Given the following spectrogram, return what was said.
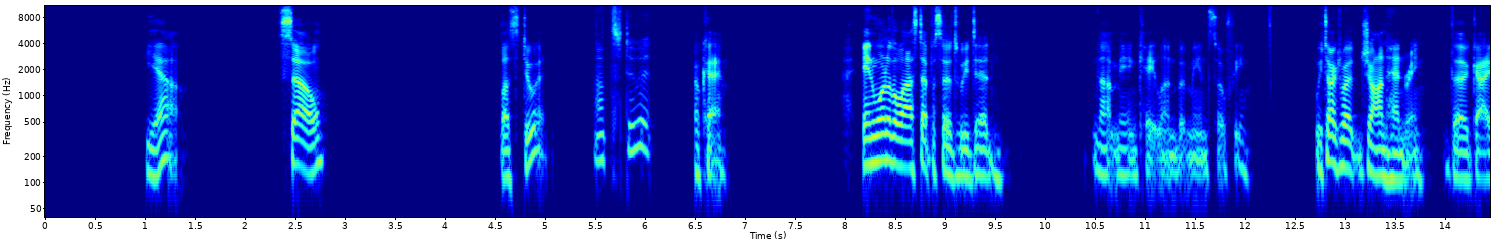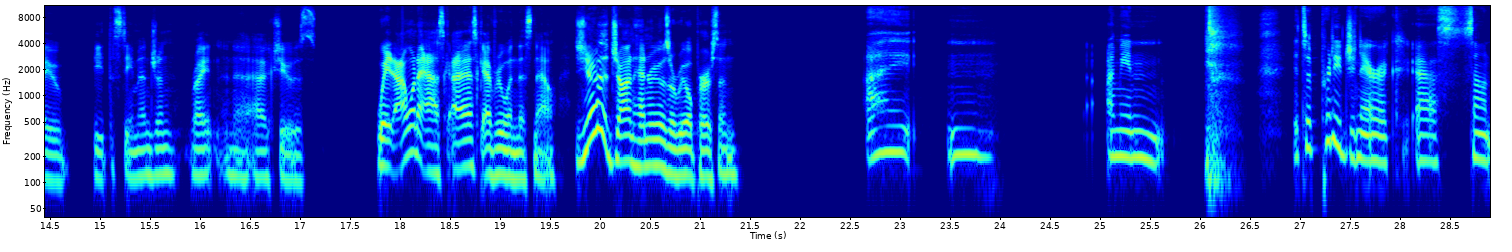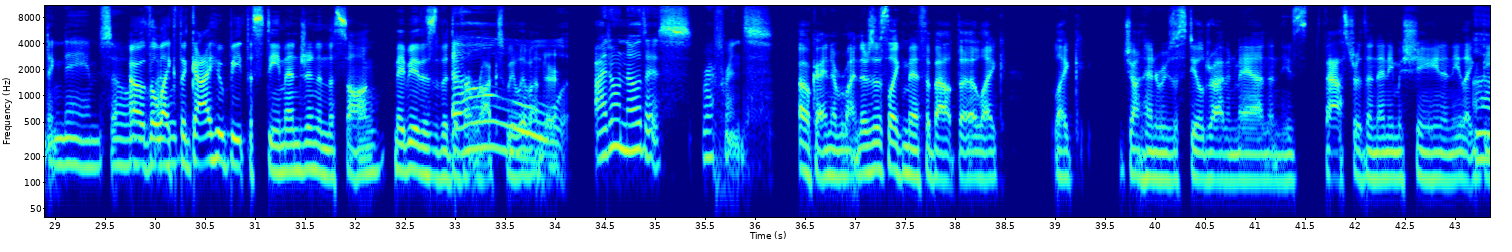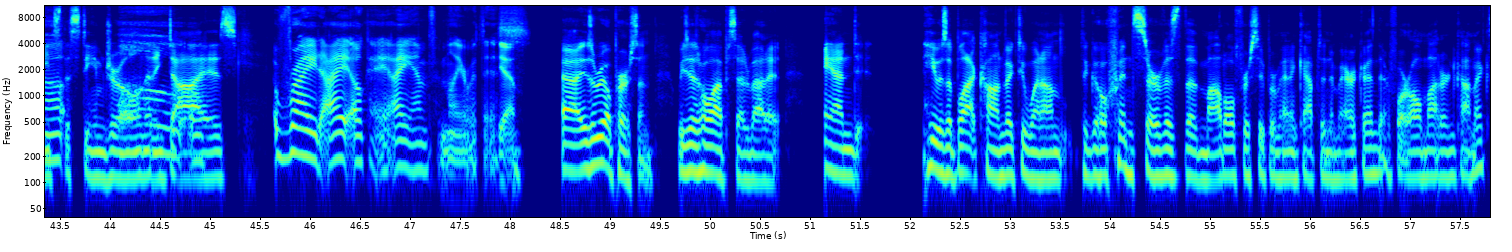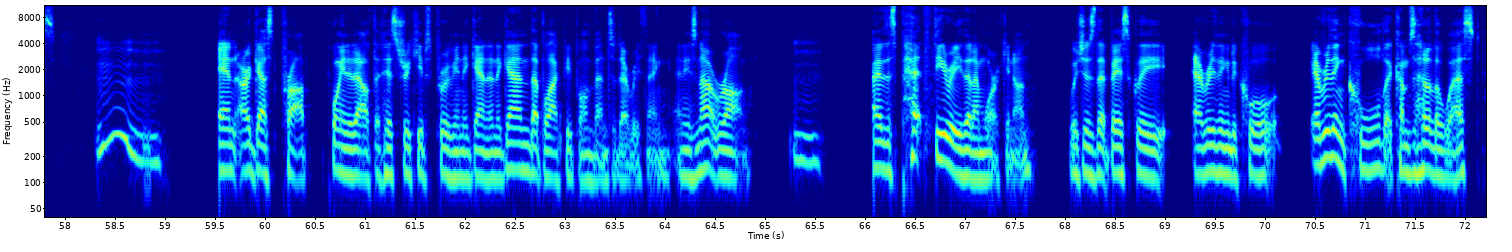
Yeah. So let's do it. Let's do it. Okay. In one of the last episodes we did, not me and Caitlin, but me and Sophie, we talked about John Henry, the guy who beat the steam engine, right? And actually was. Wait, I want to ask. I ask everyone this now. Did you know that John Henry was a real person? I mm, I mean it's a pretty generic ass sounding name, so Oh, the I like would- the guy who beat the steam engine in the song. Maybe this is the different rocks we live under. Oh, I don't know this reference. Okay, never mind. There's this like myth about the like like John Henry's a steel driving man and he's faster than any machine and he like beats Uh, the steam drill and then he oh, dies. Right. I okay, I am familiar with this. Yeah. Uh, he's a real person. We did a whole episode about it. And he was a black convict who went on to go and serve as the model for Superman and Captain America and therefore all modern comics. Mm. And our guest prop pointed out that history keeps proving again and again that black people invented everything. And he's not wrong. Mm. I have this pet theory that I'm working on, which is that basically everything to cool everything cool that comes out of the West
